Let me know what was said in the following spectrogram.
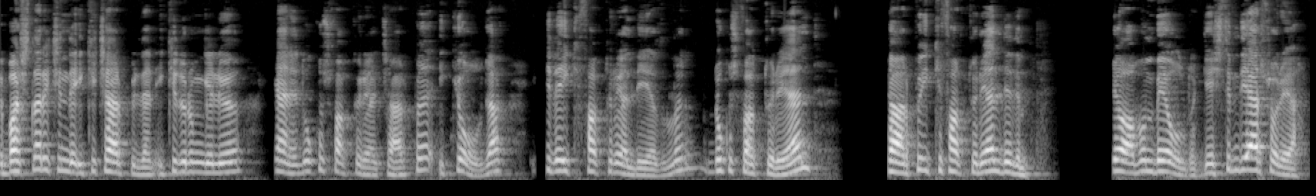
E, başlar için de 2 çarpı 1'den 2 durum geliyor. Yani 9 faktöriyel çarpı 2 olacak. 2 de 2 faktöriyel diye yazılır. 9 faktöriyel çarpı 2 faktöriyel dedim. Cevabım B oldu. Geçtim diğer soruya.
